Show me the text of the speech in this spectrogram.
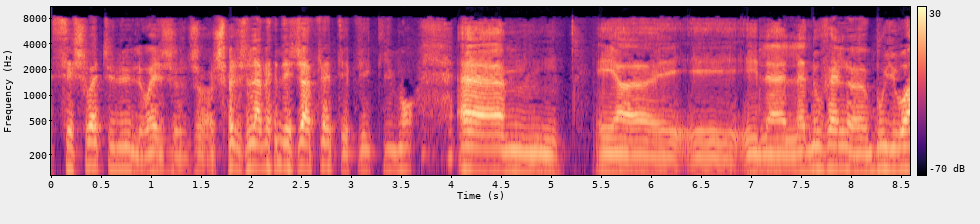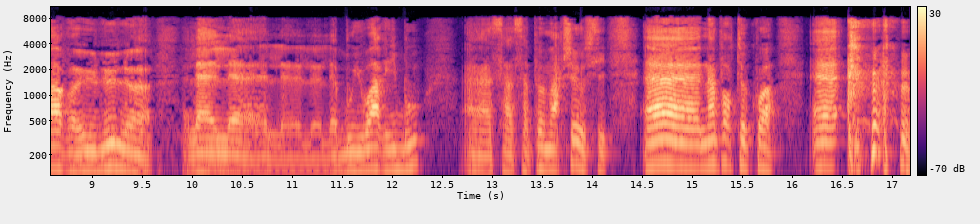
c'est chouette Ulule, ouais, je, l'avais déjà fait effectivement, euh, et, euh, la, nouvelle bouilloire Ulule, la, bouilloire Hibou, euh, ça, peut marcher aussi. Euh, N'importe quoi. Euh,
